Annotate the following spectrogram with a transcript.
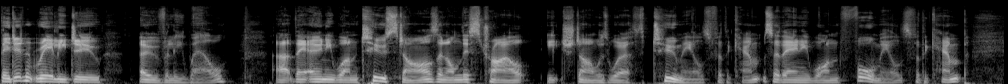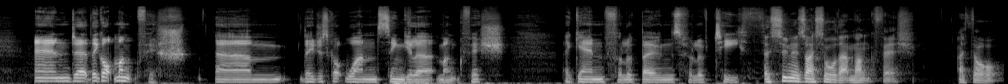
They didn't really do overly well. Uh, they only won two stars, and on this trial, each star was worth two meals for the camp, so they only won four meals for the camp. And uh, they got monkfish. Um, they just got one singular monkfish, again, full of bones, full of teeth. as soon as I saw that monkfish, I thought,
